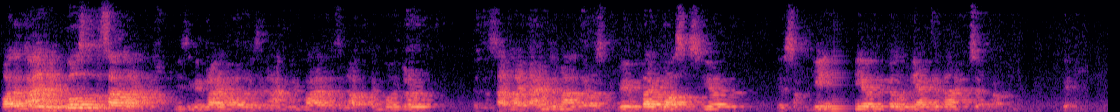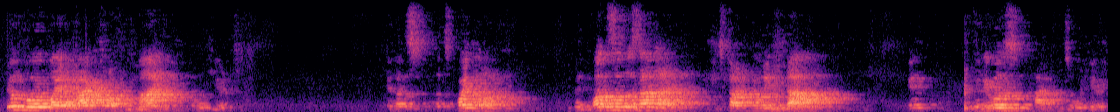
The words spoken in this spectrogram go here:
By the time it goes to the satellite, using a driver, there's an amplifier, there's an up converter, there's a satellite antenna, there are some waveguide losses here, there's some gain here because of the antenna, etc. Okay. You're going by a factor of 9 over here. Okay, that's, that's quite a lot. Then once on the satellite, you start coming down. Okay, the reverse happens over here.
